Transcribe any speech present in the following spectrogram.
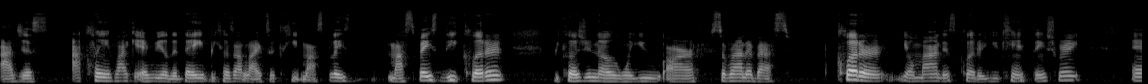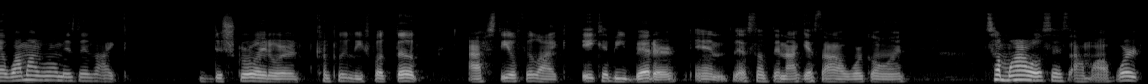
I just I cleaned like every other day because I like to keep my space my space decluttered because you know when you are surrounded by clutter, your mind is cluttered. You can't think straight. And while my room isn't like destroyed or completely fucked up, I still feel like it could be better. And that's something I guess I'll work on tomorrow since I'm off work,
